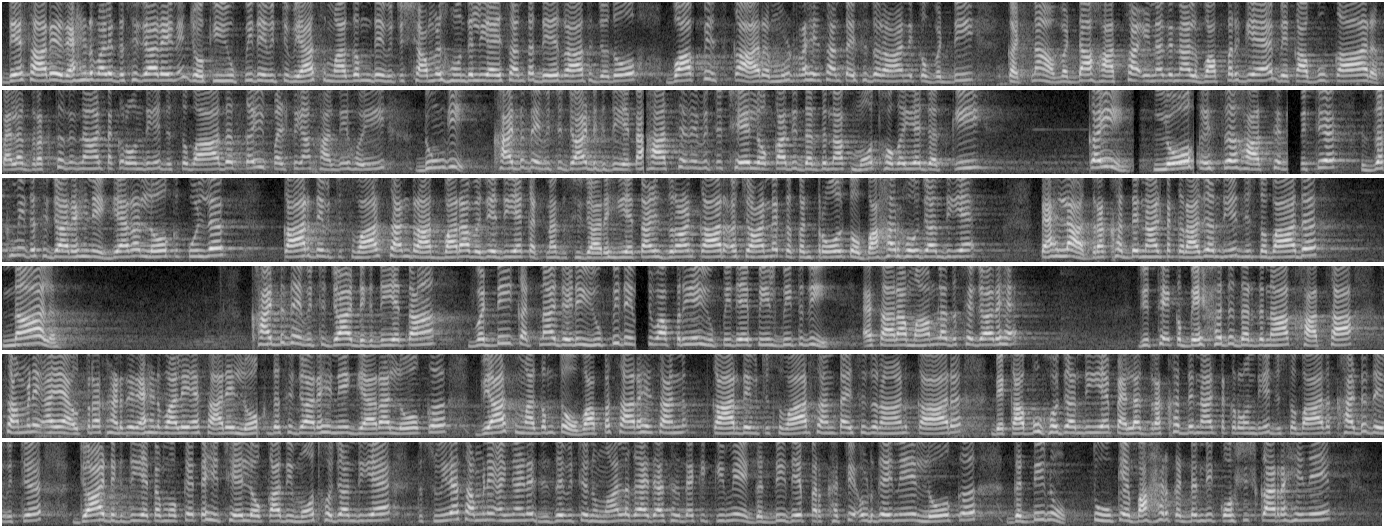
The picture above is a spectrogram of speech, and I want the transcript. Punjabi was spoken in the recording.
ਦੇ ਸਾਰੇ ਰਹਿਣ ਵਾਲੇ ਦੱਸੇ ਜਾ ਰਹੇ ਨੇ, ਜੋ ਕਿ ਯੂਪੀ ਦੇ ਵਿੱਚ ਵਿਆਹ ਸਮਾਗਮ ਦੇ ਵਿੱਚ ਸ਼ਾਮਲ ਹੋਣ ਦੇ ਲਈ ਆਏ ਸਨ, ਤਾਂ ਦੇਰ ਰਾਤ ਜਦੋਂ ਵਾਪਸ ਘਰ ਮੁੜ ਰਹੇ ਸਨ, ਤਾਂ ਇਸ ਦੌਰਾਨ ਇੱਕ ਵੱਡੀ ਘਟਨਾ, ਵੱਡਾ ਹਾਦਸਾ ਇਹਨਾਂ ਦੇ ਨਾਲ ਵਾਪਰ ਗਿਆ ਹੈ। ਬੇਕਾਬੂ ਕਾਰ ਪਹਿਲਾਂ ਦਰਖਤ ਦੇ ਨਾਲ ਟਕਰਾਉਂਦੀ ਹੈ, ਜਿਸ ਤੋਂ ਬਾਅਦ ਕਈ ਪਲਟੀਆਂ ਖਾਂਦੀ ਹੋਈ ਡੂੰਗੀ ਖੱਡ ਦੇ ਵਿੱਚ ਜਾ ਡਿੱਗਦੀ ਹੈ। ਤਾਂ ਹਾਦਸੇ ਦੇ ਵਿੱਚ 6 ਲੋਕਾਂ ਦੀ ਦਰਦਨਾਕ ਮੌਤ ਹੋ ਗਈ ਹੈ, ਜਦਕਿ ਕਈ ਲੋਕ ਇਸ ਹਾਦਸੇ ਦੇ ਵਿੱਚ ਜ਼ਖਮੀ ਦੱਸੇ ਜਾ ਰਹੇ ਨੇ। 11 ਲੋਕ ਕੁੱਲ ਕਾਰ ਦੇ ਵਿੱਚ ਸਵਾਰ ਸਨ। ਰਾਤ 12 ਵਜੇ ਦੀ ਇਹ ਘਟਨਾ ਦੱਸੀ ਜਾ ਰਹੀ ਹੈ। ਤਾਂ ਇਸ ਦੌਰਾਨ ਕਾਰ ਅਚਾਨਕ ਕੰਟਰੋਲ ਤੋਂ ਬਾਹਰ ਹੋ ਜਾਂਦੀ ਹੈ। ਪਹਿਲਾ ਦਰਖਤ ਦੇ ਨਾਲ ਟਕਰਾ ਜਾਂਦੀ ਹੈ, ਜਿਸ ਤੋਂ ਬਾਅਦ ਨਾਲ ਖੱਡ ਦੇ ਵਿੱਚ ਜਾ ਡਿੱਗਦੀ ਹੈ। ਤਾਂ ਵੱਡੀ ਘਟਨਾ ਜਿਹੜੀ ਯੂਪੀ ਦੇ ਵਿੱਚ ਵਾਪਰੀ ਹੈ ਯੂਪੀ ਦੇ ਪੀਲਬੀਤ ਦੀ, ਇਹ ਸਾਰਾ ਮਾਮਲਾ ਦੱਸਿਆ ਜਾ ਰਿਹਾ ਹੈ। ਜਿੱਥੇ ਇੱਕ ਬੇहद ਦਰਦਨਾਕ ਹਾਦਸਾ ਸਾਹਮਣੇ ਆਇਆ ਉੱਤਰਾਖੰਡ ਦੇ ਰਹਿਣ ਵਾਲੇ ਇਹ ਸਾਰੇ ਲੋਕ ਦੱਸੇ ਜਾ ਰਹੇ ਨੇ। 11 ਲੋਕ ਵਿਆਹ ਸਮਾਗਮ ਤੋਂ ਵਾਪਸ ਆ ਰਹੇ ਸਨ। ਕਾਰ ਦੇ ਵਿੱਚ ਸਵਾਰ ਸਨ ਤਾਂ ਇਸ ਦੌਰਾਨ ਕਾਰ ਬੇਕਾਬੂ ਹੋ ਜਾਂਦੀ ਹੈ। ਪਹਿਲਾਂ ਦਰਖਤ ਦੇ ਨਾਲ ਟਕਰਾਉਂਦੀ ਹੈ। ਜਿਸ ਤੋਂ ਬਾਅਦ ਖੱਡ ਦੇ ਵਿੱਚ ਜਾ ਡਿੱਗਦੀ ਹੈ ਤਾਂ ਮੌਕੇ ਤੇ ਹੀ 6 ਲੋਕਾਂ ਦੀ ਮੌਤ ਹੋ ਜਾਂਦੀ ਹੈ। ਤਸਵੀਰਾਂ ਸਾਹਮਣੇ ਆਈਆਂ ਨੇ, ਜਿਸ ਦੇ ਵਿੱਚ ਅਨੁਮਾਨ ਲਗਾਇਆ ਜਾ ਸਕਦਾ ਹੈ ਕਿ ਕਿਵੇਂ ਗੱਡੀ ਦੇ ਪਰਖੱਚੇ ਉੱਡ ਗਏ ਨੇ। ਲੋਕ ਗੱਡੀ ਨੂੰ ਧੂ ਕੇ ਬਾਹਰ ਕੱਢਣ ਦੀ ਕੋਸ਼ਿਸ਼ ਕਰ ਰਹੇ ਨੇ।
